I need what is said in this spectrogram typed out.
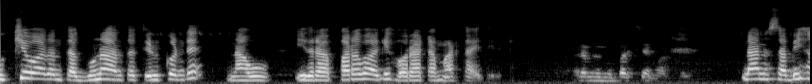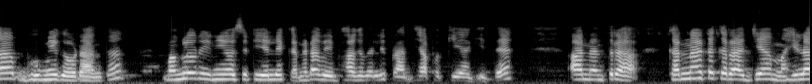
ಮುಖ್ಯವಾದಂಥ ಗುಣ ಅಂತ ತಿಳ್ಕೊಂಡೆ ನಾವು ಇದರ ಪರವಾಗಿ ಹೋರಾಟ ಮಾಡ್ತಾ ಇದ್ದೀವಿ. ನಾನು ಸಬಿಹಾ ಭೂಮಿಗೌಡ ಅಂತ ಮಂಗಳೂರು ಯೂನಿವರ್ಸಿಟಿಯಲ್ಲಿ ಕನ್ನಡ ವಿಭಾಗದಲ್ಲಿ ಪ್ರಾಧ್ಯಾಪಕಿಯಾಗಿದ್ದೆ. ಆ ನಂತರ ಕರ್ನಾಟಕ ರಾಜ್ಯ ಮಹಿಳಾ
